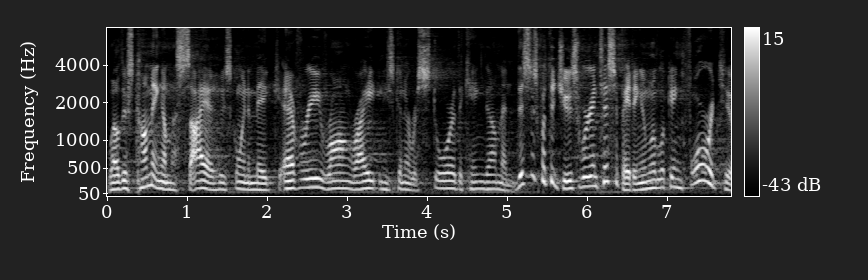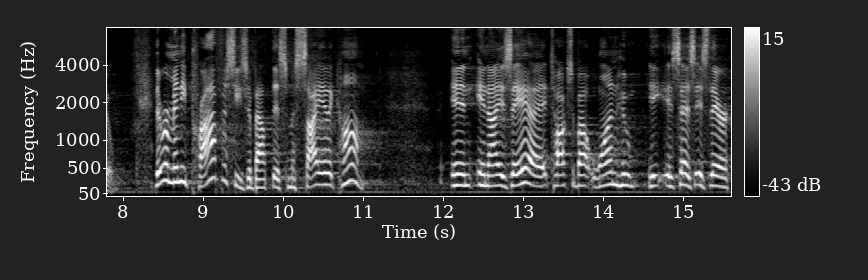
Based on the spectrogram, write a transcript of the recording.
Well, there's coming a Messiah who's going to make every wrong right and he's going to restore the kingdom. And this is what the Jews were anticipating and were looking forward to. There were many prophecies about this Messiah to come. In, in Isaiah, it talks about one who, it says, Is there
